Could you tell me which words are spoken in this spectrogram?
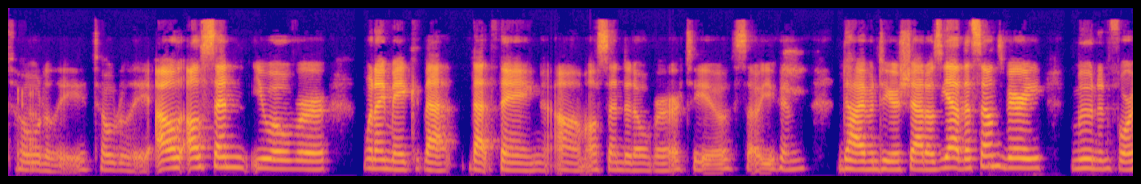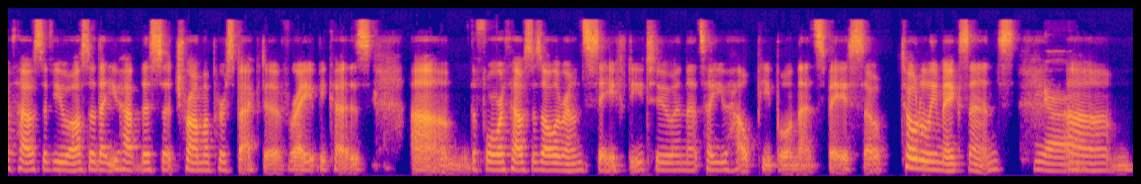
totally yeah. totally i'll i'll send you over when I make that that thing, um, I'll send it over to you so you can dive into your shadows. Yeah, that sounds very moon and fourth house of you also that you have this uh, trauma perspective, right? Because um the fourth house is all around safety too and that's how you help people in that space. So totally makes sense. Yeah. Um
